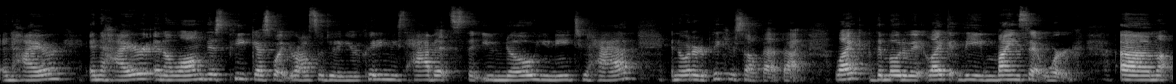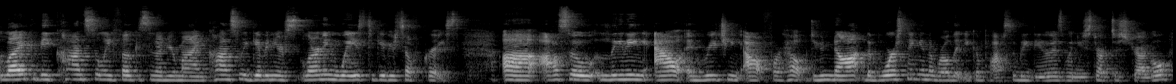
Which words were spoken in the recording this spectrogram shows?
and higher and higher. And along this peak, guess what? You're also doing? You're creating these habits that you know you need to have in order to pick yourself up back. Like the motivate, like the mindset work. Um, like the constantly focusing on your mind, constantly giving your learning ways to give yourself grace. Uh, also leaning out and reaching out for help. Do not, the worst thing in the world that you can possibly do is when you start to struggle,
